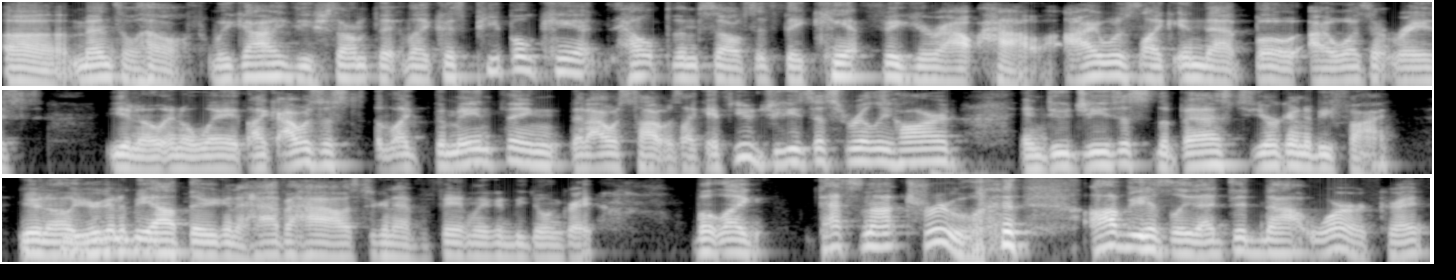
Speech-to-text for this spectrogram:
uh mental health. We got to do something like cuz people can't help themselves if they can't figure out how. I was like in that boat. I wasn't raised you know, in a way, like I was just like the main thing that I was taught was like, if you Jesus really hard and do Jesus the best, you're going to be fine. You know, you're going to be out there, you're going to have a house, you're going to have a family, you're going to be doing great. But like, that's not true. Obviously, that did not work. Right.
